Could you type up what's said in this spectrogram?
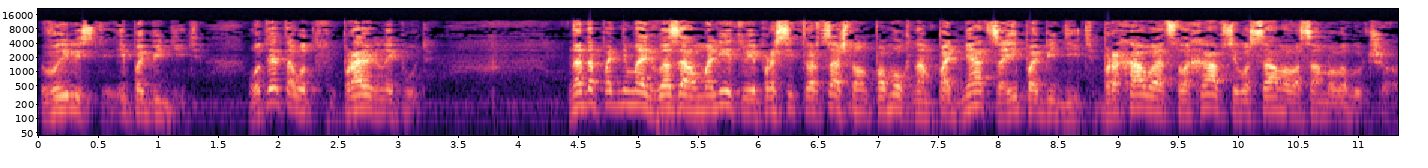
вылезти и победить. Вот это вот правильный путь. Надо поднимать глаза в молитве и просить Творца, что Он помог нам подняться и победить. Брахава от слаха всего самого-самого лучшего.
